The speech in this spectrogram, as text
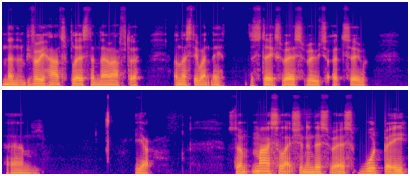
and then it'd be very hard to place them thereafter unless they went the, the stakes race route at two. Um, yeah. So my selection in this race would be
